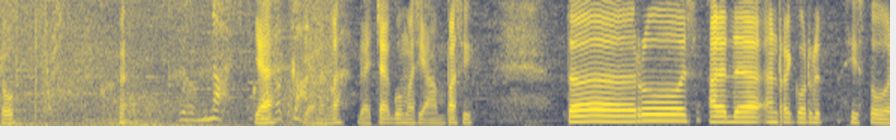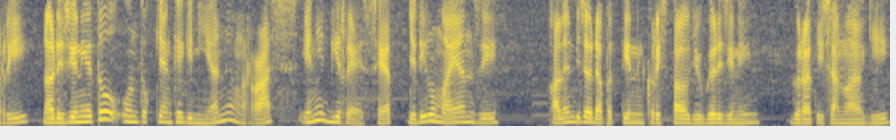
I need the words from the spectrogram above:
tuh. ya janganlah. Gacha gue masih ampas sih. Terus ada unrecorded history. Nah di sini itu untuk yang kayak ginian yang rush ini di reset, jadi lumayan sih. Kalian bisa dapetin kristal juga di sini gratisan lagi.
